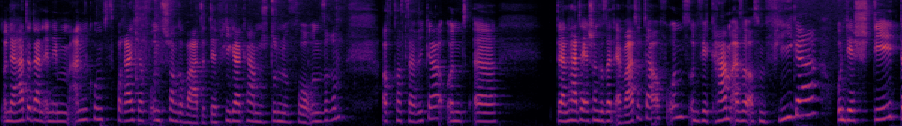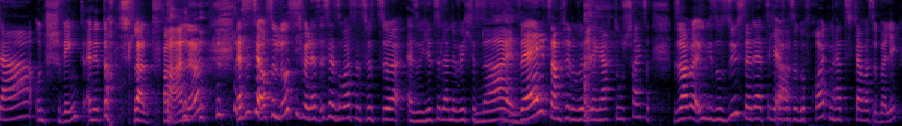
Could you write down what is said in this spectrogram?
und er hatte dann in dem Ankunftsbereich auf uns schon gewartet. Der Flieger kam eine Stunde vor unserem aus Costa Rica und äh, dann hatte er schon gesagt, er wartet da auf uns und wir kamen also aus dem Flieger und der steht da und schwenkt eine Deutschlandfahne. das ist ja auch so lustig, weil das ist ja sowas, das wird so, also hierzulande würde ich das Nein. seltsam finden und würde denken, ach du Scheiße. Das war aber irgendwie so süß, ne? der hat sich ja. einfach so gefreut und hat sich da was überlegt.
